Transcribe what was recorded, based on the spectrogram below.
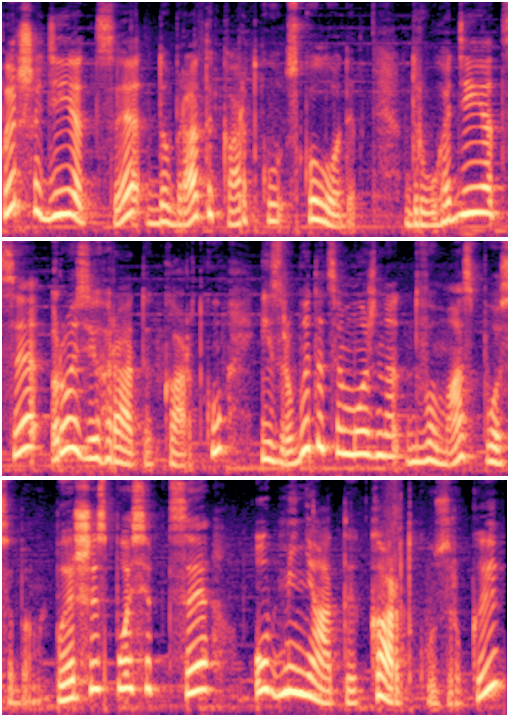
Перша дія це добрати картку з колоди. Друга дія це розіграти картку, і зробити це можна двома способами. Перший спосіб це обміняти картку з руки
